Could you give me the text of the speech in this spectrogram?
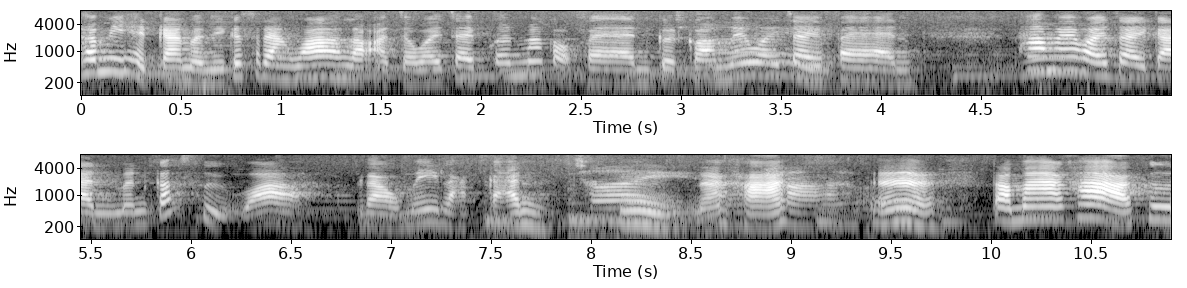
ถ้ามีเหตุการณ์แบบนี้ก็แสดงว่าเราอาจจะไว้ใจเพื่อนมากกว่าแฟน เกิดความไม่ไว้ใจแฟน ถ้าไม่ไว้ใจกันมันก็สื่อว่า เราไม่รักกันใช่อืมนะคะอืมอ่าต่อมาค่ะ คือ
